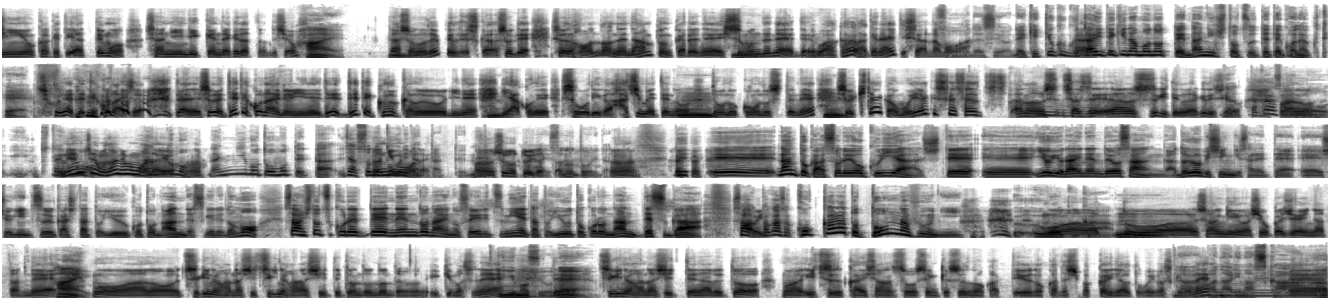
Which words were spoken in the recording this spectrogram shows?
員をかけてやっても3人立件だけだったんでしょ？はい。だそのレベルですから、それで、それでほんのね、何分かでね、質問でね、で分かるわけないですよ、あんなもんは。そうですよね結局具体的なものって何一つ出てこなくて、それは出てこないですよ。だからね、それは出てこないのにね、で出てくるかのようにね、うんいや、これ、総理が初めてうんのどうのこうのってね、うんそれ期待感を盛り上げさせ、あの、うんさせ、あの、しすぎてるだけですよ。高橋さんの期待年ちゃんも何も思わないよ。何にもと思ってたじゃあその通りだったっていうね。うん、その通りだった。はいその通りだった。うん。で、えーなんとかそれをクリアして、えーいよいよ来年度予算が土曜日審議されて、えー衆議院通過したということなんですけれどもさあ一つこれで年度内の成立見えたというところなんですがさあはい高橋さんこっからとどんなふうにう 動くか。あとは参議院は消化試合になったんで、はいもうあの次の話次の話ってどんどんどんどんいきますね。言いますよでね。次の話ってなると、まあ、いつ解散総選挙するのかっていうのか話ばっかりになると思いますけどね。なりますか。えうん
